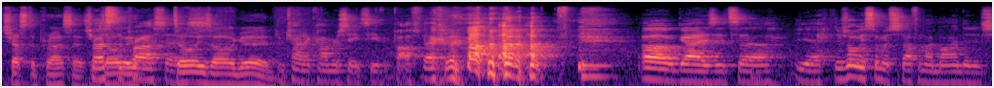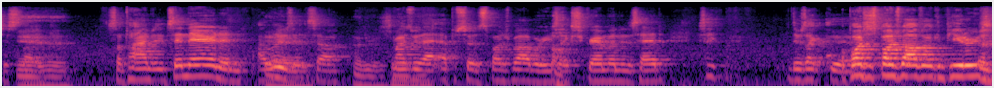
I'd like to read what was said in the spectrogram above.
Trust the process. Trust it's the always, process. It's always all good. I'm trying to conversate, see if it pops back. oh, guys, it's uh, yeah. There's always so much stuff in my mind that it's just Yeah, like sometimes it's in there and then I lose it. So hundred percent. reminds me of that episode of SpongeBob where he's like scrambling in his head. He's like, there's like Yeah. a bunch of SpongeBob's on computers.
